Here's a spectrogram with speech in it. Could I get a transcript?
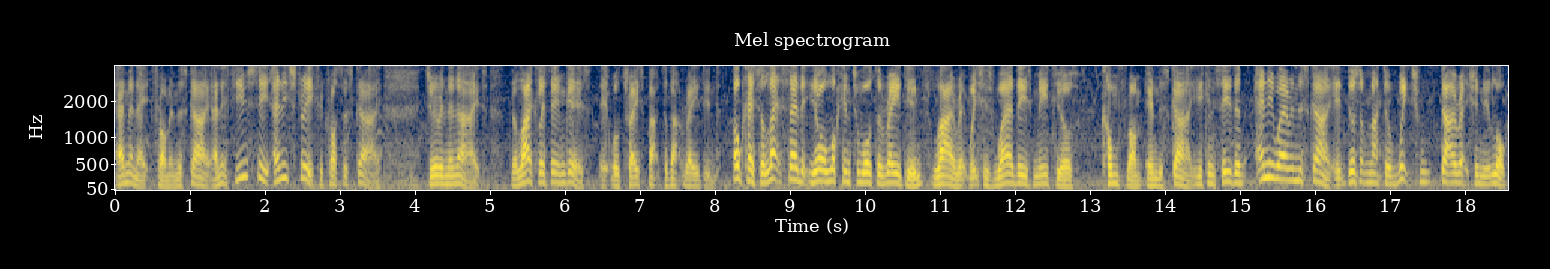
emanate from in the sky. And if you see any streak across the sky during the night, the likely thing is it will trace back to that radiant. Okay, so let's say that you're looking towards the radiant Lyra, which is where these meteors come from in the sky. You can see them anywhere in the sky. It doesn't matter which direction you look.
